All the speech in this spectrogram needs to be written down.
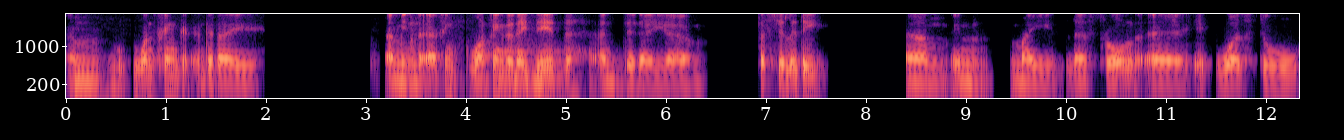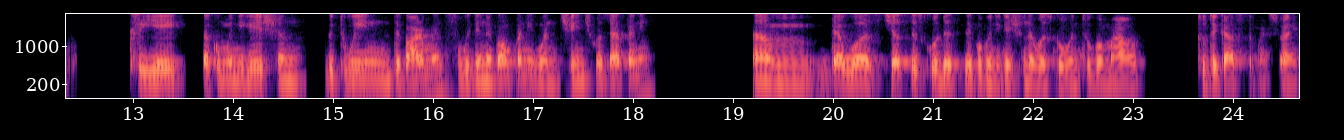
Um, one thing that I, I mean, I think one thing that I did and that I um, facilitate um, in my last role uh, it was to create a communication between departments within a company when change was happening um, that was just as good as the communication that was going to come out to the customers right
